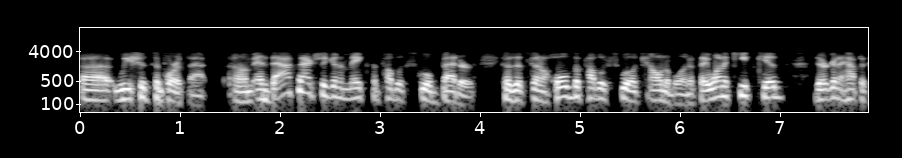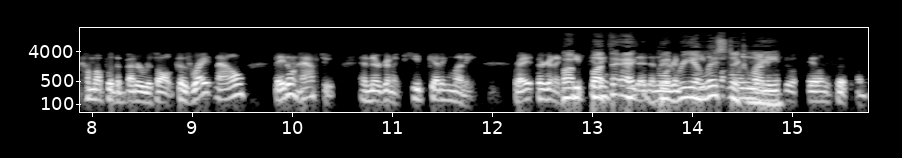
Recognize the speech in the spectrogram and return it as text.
uh, we should support that. Um, and that's actually going to make the public school better because it's going to hold the public school accountable. And if they want to keep kids, they're going to have to come up with a better result because right now they don't have to, and they're going to keep getting money. Right? They're going to keep but getting the- funded, and we're going to keep funneling money into a failing system.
